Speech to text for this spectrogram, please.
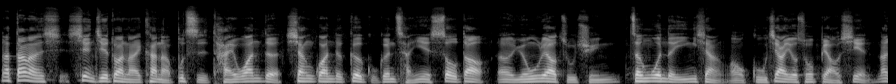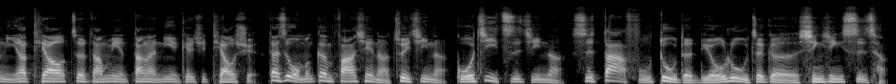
那当然现现阶段来看呢，不止台湾的相关的个股跟产业受到呃原物料族群增温的影响哦，股价有所表现。那你要挑这方面，当然你也可以去挑选。但是我们更发现呢，最近呢，国际资金呢是大幅度的流入这个新兴市场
